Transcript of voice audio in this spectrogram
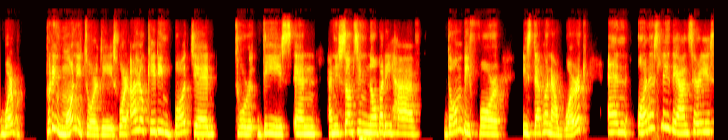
we're putting money toward this we're allocating budget toward this and and it's something nobody have done before is that going to work and honestly the answer is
